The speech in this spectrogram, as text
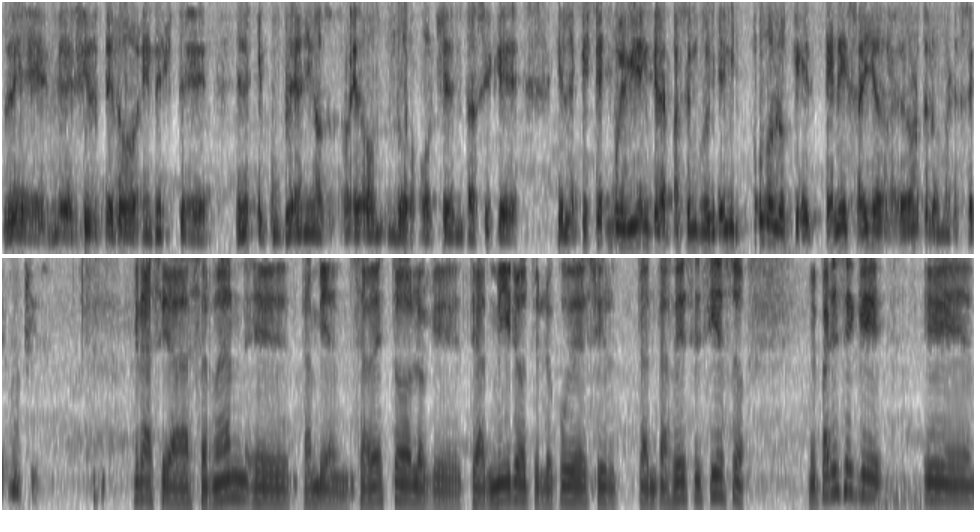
de, de decírtelo en este en este cumpleaños redondo 80 así que que, la, que estés muy bien que la pases muy bien y todo lo que tenés ahí alrededor te lo mereces muchísimo Gracias, Hernán. Eh, también, sabes todo lo que te admiro, te lo pude decir tantas veces y eso. Me parece que eh,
